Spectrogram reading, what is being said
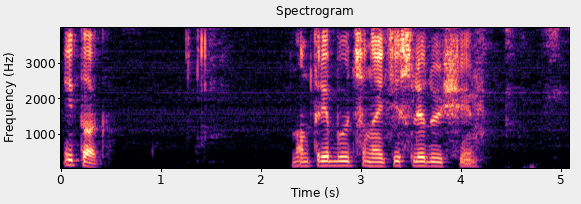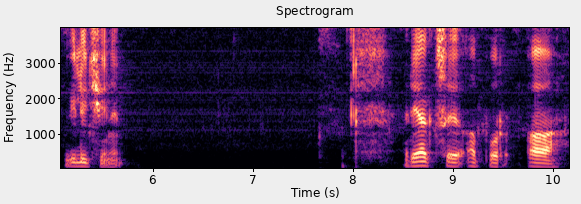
Итак, нам требуется найти следующие величины. Реакции опор А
